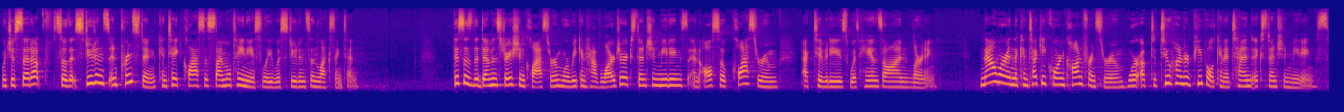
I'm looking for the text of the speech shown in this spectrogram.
which is set up so that students in Princeton can take classes simultaneously with students in Lexington. This is the demonstration classroom where we can have larger extension meetings and also classroom activities with hands-on learning. Now we're in the Kentucky Corn Conference Room where up to 200 people can attend extension meetings.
